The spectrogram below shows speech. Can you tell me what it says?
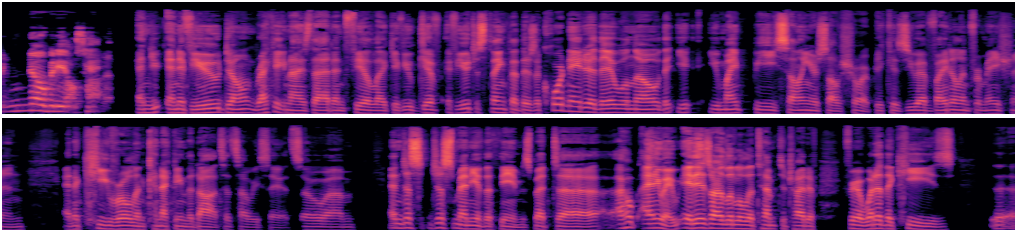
Nobody else had it and you and if you don't recognize that and feel like if you give if you just think that there's a coordinator they will know that you, you might be selling yourself short because you have vital information and a key role in connecting the dots that's how we say it. So um and just just many of the themes but uh i hope anyway it is our little attempt to try to figure out what are the keys uh,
